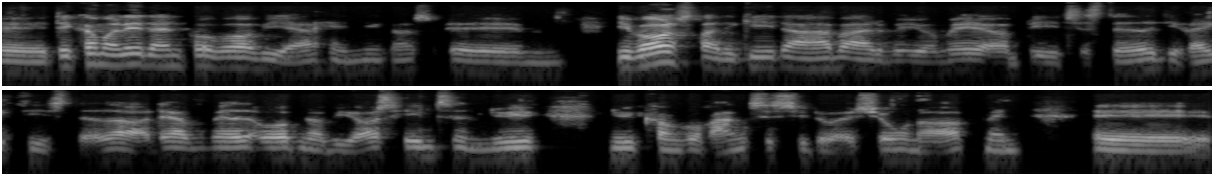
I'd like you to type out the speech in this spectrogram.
øh, det kommer lidt an på, hvor vi er henne. Ikke? Også, øh, I vores strategi, der arbejder vi jo med at blive til stede de rigtige steder, og dermed åbner vi også hele tiden nye, nye konkurrencesituationer op. Men, øh,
